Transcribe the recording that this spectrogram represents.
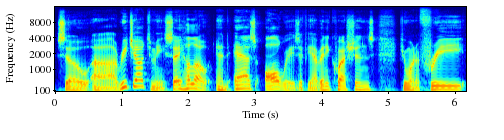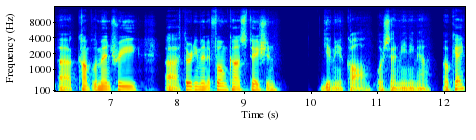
So uh, reach out to me, say hello, and as always, if you have any questions, if you want a free, uh, complimentary, 30 minute phone consultation, give me a call or send me an email. Okay.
